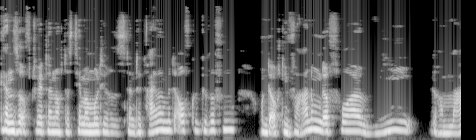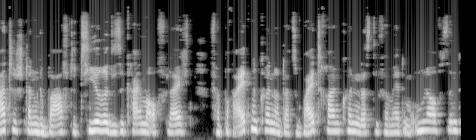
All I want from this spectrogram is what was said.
Ganz oft wird dann noch das Thema multiresistente Keime mit aufgegriffen und auch die Warnung davor, wie dramatisch dann gebarfte Tiere diese Keime auch vielleicht verbreiten können und dazu beitragen können, dass die vermehrt im Umlauf sind.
